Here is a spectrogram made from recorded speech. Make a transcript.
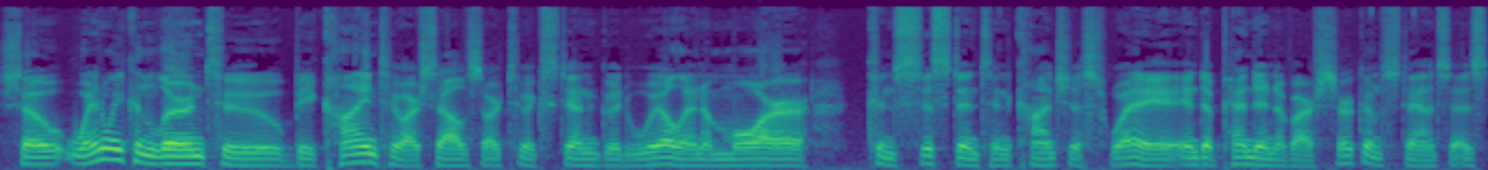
So when we can learn to be kind to ourselves or to extend goodwill in a more consistent and conscious way, independent of our circumstances,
